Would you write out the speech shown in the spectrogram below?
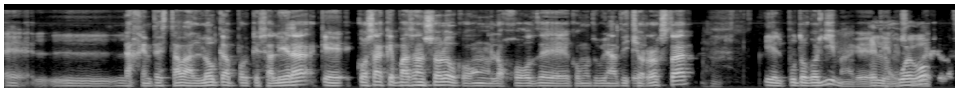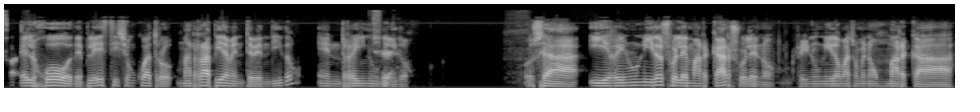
eh, la gente estaba loca porque saliera, que cosas que pasan solo con los juegos de, como tú bien has dicho, Rockstar. Y el puto Kojima. Que el, juego, el juego de PlayStation 4 más rápidamente vendido en Reino sí. Unido. O sea, y Reino Unido suele marcar, suele no, Reino Unido más o menos marca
